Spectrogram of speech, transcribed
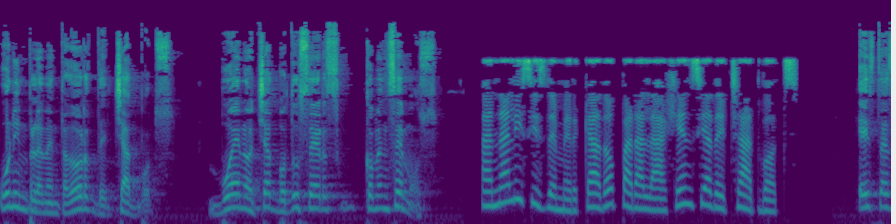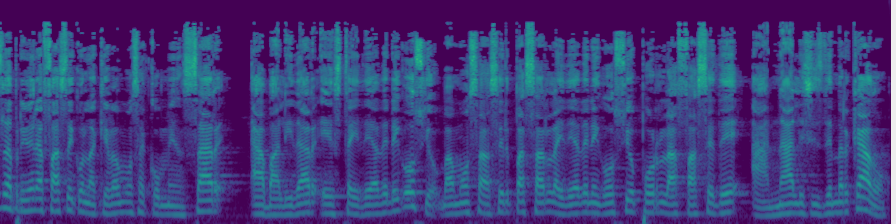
un implementador de chatbots. Bueno, chatbot users, comencemos. Análisis de mercado para la agencia de chatbots. Esta es la primera fase con la que vamos a comenzar a validar esta idea de negocio. Vamos a hacer pasar la idea de negocio por la fase de análisis de mercado.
